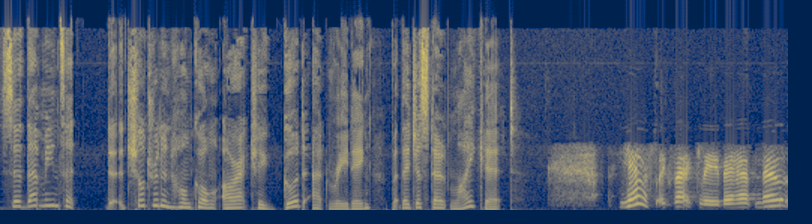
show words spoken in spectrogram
So that means that uh, children in Hong Kong are actually good at reading, but they just don't like it. Yes, exactly. They have no,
